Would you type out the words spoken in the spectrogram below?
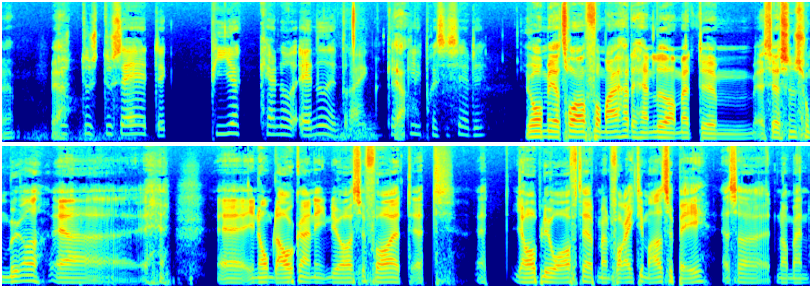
Øh, ja. du, du, du sagde, at øh, piger kan noget andet end drenge. Kan ja. du ikke lige præcisere det? Jo, men jeg tror, for mig har det handlet om, at øhm, altså, jeg synes, humøret er, er enormt afgørende egentlig også for, at, at, at jeg oplever ofte, at man får rigtig meget tilbage. Altså, at når man,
